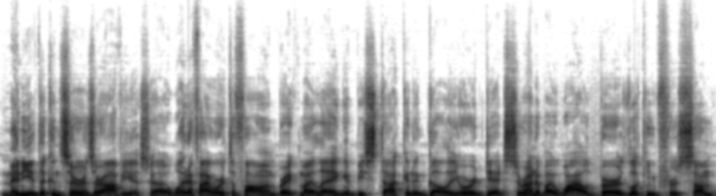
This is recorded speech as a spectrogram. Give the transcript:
Many of the concerns are obvious. Uh, what if I were to fall and break my leg and be stuck in a gully or a ditch surrounded by wild birds looking for some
